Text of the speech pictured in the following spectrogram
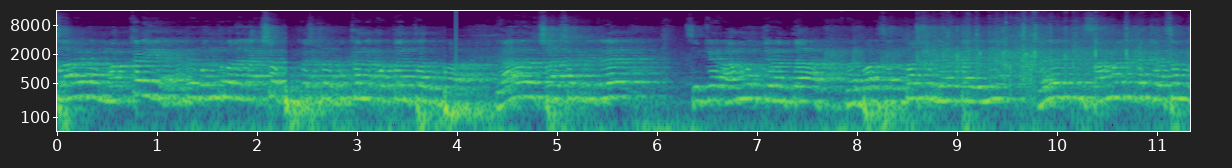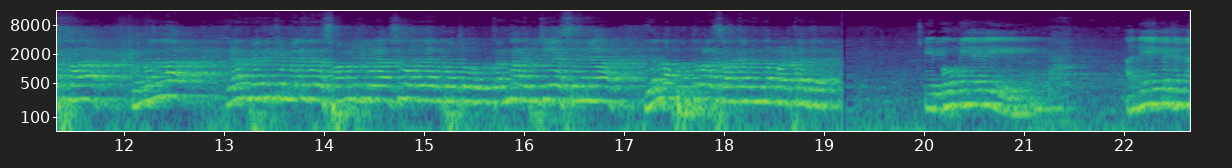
ಸಾವಿರ ಮಕ್ಕಳಿಗೆ, ಅಂದ್ರೆ ಒಂದೂವರೆ ಲಕ್ಷ ಬುಕ್ ಅಷ್ಟು ಬುಕ್ ಅನ್ನ ಕೊಟ್ಟಂತ ಯಾರು ಶಾಸಕರಿದ್ರೆ ಸಿ ಕೆ ರಾಮಮೂರ್ತಿ ಅಂತ ನಾನು ಬಹಳ ಸಂತೋಷದಿಂದ ಹೇಳ್ತಾ ಇದ್ದೀನಿ. ಅದೇ ರೀತಿ ಸಾಮಾಜಿಕ ಕೆಲಸನೂ ಸಹ ನಮ್ಮೆಲ್ಲ ಯಾರು ವೇದಿಕೆ ಮೇಲಿದ್ದಾರೆ ಸ್ವಾಮೀಜಿಗಳ ಆಶೀರ್ವಾದ ಇರ್ಬೋದು, ಕರ್ನಾಟಕ ವಿಜಯ ಸೇನೆಯ ಎಲ್ಲ ಬಂಧುಗಳ ಸಹಕಾರದಿಂದ ಮಾಡ್ತಾ ಇದ್ದಾರೆ. ಈ ಭೂಮಿಯಲ್ಲಿ ಅನೇಕ ಜನ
